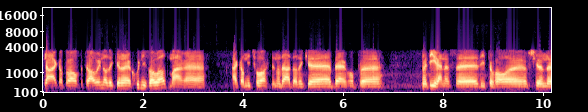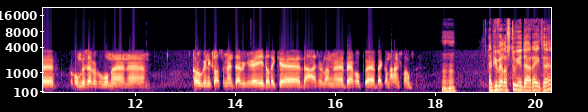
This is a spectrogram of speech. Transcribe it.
nou, ik had wel vertrouwen in dat ik een uh, goed niveau had. Maar uh, ik had niet verwacht inderdaad dat ik bergop met die renners die toch al verschillende rondes hebben gewonnen. En ook in de klassement hebben gereden dat ik daar zo lang bergop bij kan aanklampen. -huh. Heb je wel eens toen je daar reed, hè?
